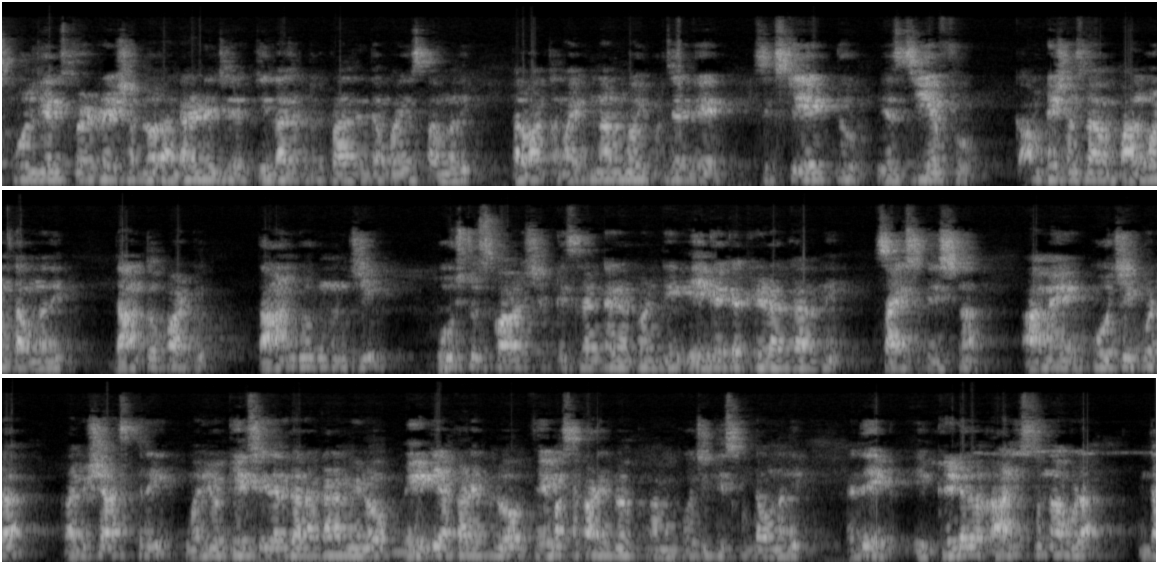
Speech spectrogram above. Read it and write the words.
స్కూల్ గేమ్స్ ఫెడరేషన్లో రంగారెడ్డి జిల్లా జట్టుకు ప్రాతినిధ్యం వహిస్తా ఉన్నది. తర్వాత మైపునార్లో ఇప్పుడు జరిగే సిక్స్టీ ఎయిట్ ఎస్జిఎఫ్ కాంపిటీషన్స్లో పాల్గొంటా ఉన్నది. దాంతో పాటు తాండూరు నుంచి బూస్ట్ స్కాలర్షిప్కి సెలెక్ట్ అయినటువంటి ఏకైక క్రీడాకారిణి సాయి కృష్ణ ఆమె కోచింగ్ కూడా రవి శాస్త్రి మరియు కె శ్రీధర్ గారి అకాడమీలో మేటి అకాడమీలో ఫేమస్ అకాడమీలో ఆమె కోచింగ్ తీసుకుంటా ఉన్నది. అయితే ఈ క్రీడలో రాణిస్తున్నా కూడా ఇంత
